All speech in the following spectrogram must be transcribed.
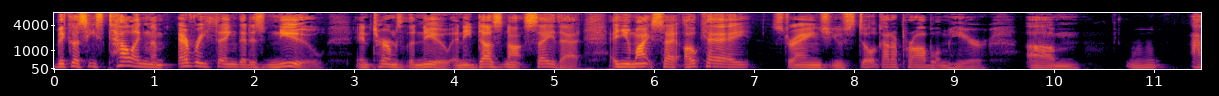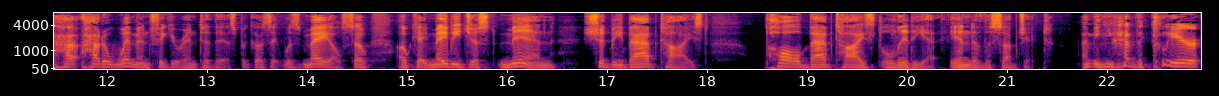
because he's telling them everything that is new in terms of the new. And he does not say that. And you might say, okay, strange, you've still got a problem here. Um, how, how do women figure into this? Because it was male. So, okay, maybe just men should be baptized. Paul baptized Lydia. End of the subject. I mean, you have the clear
